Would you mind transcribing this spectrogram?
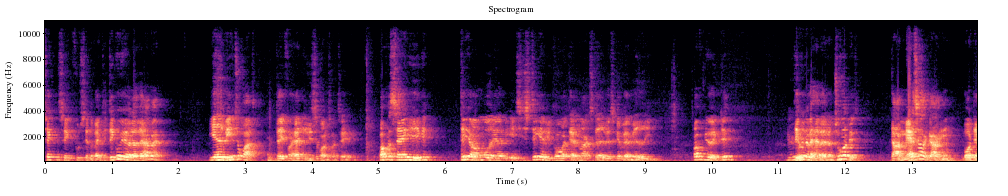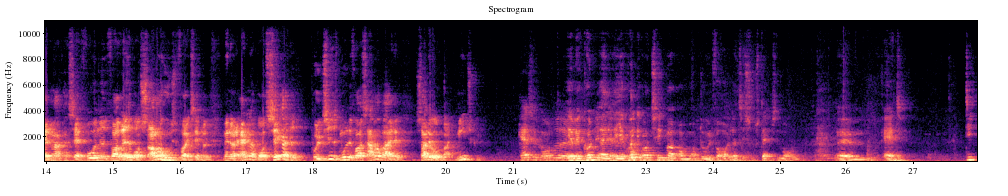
teknisk set fuldstændig rigtigt. Det kunne I jo lade være med. I havde vetoret, da I forhandlede Lissabon-traktaten. Hvorfor sagde I ikke, det område her insisterer vi på, at Danmark stadigvæk skal være med i? Hvorfor gjorde I ikke det? Det ville da have været naturligt. Der er masser af gange, hvor Danmark har sat foden ned for at redde vores sommerhuse for eksempel. Men når det handler om vores sikkerhed, politiets mulighed for at samarbejde, så er det åbenbart min skyld. Ganske kort. Øh, jeg, vil kun, jeg, jeg kunne ikke godt tænke mig, om, om du vil forholde dig til substansen, morgen. Øhm, at dit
